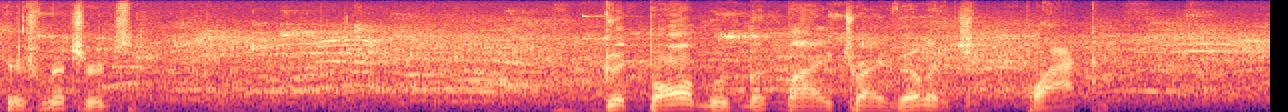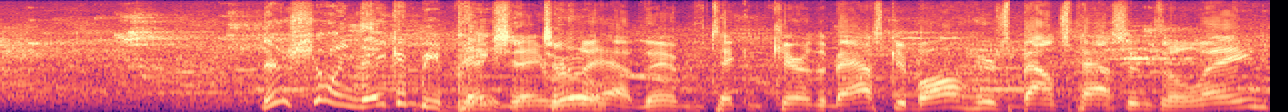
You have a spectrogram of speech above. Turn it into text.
Here's Richards. Good ball movement by Tri Village. Black. They're showing they can be They, patient they too. really have. They've taken care of the basketball. Here's a bounce pass into the lane.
